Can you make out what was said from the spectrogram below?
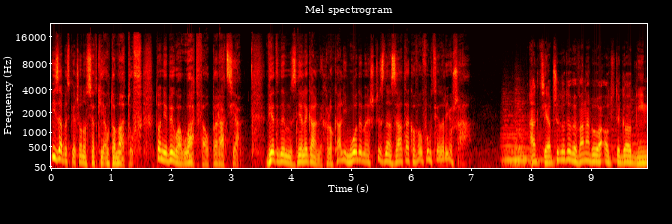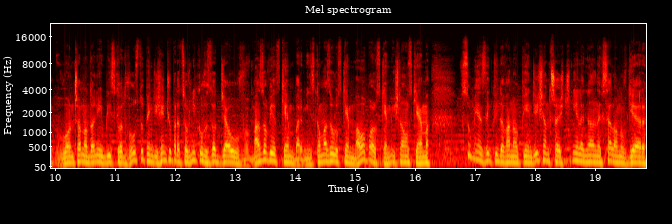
i zabezpieczono setki automatów. To nie była łatwa operacja. W jednym z nielegalnych lokali młody mężczyzna zaatakował funkcjonariusza. Akcja przygotowywana była od tygodni. Włączono do niej blisko 250 pracowników z oddziałów w Mazowieckiem, Barmińsko-Mazurskiem, Małopolskiem i Śląskiem. W sumie zlikwidowano 56 nielegalnych salonów gier.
